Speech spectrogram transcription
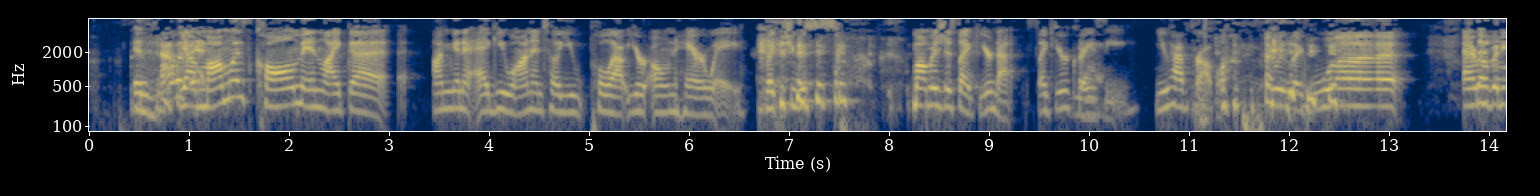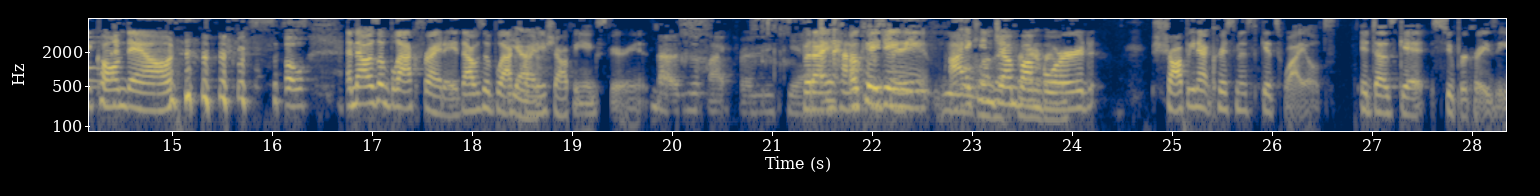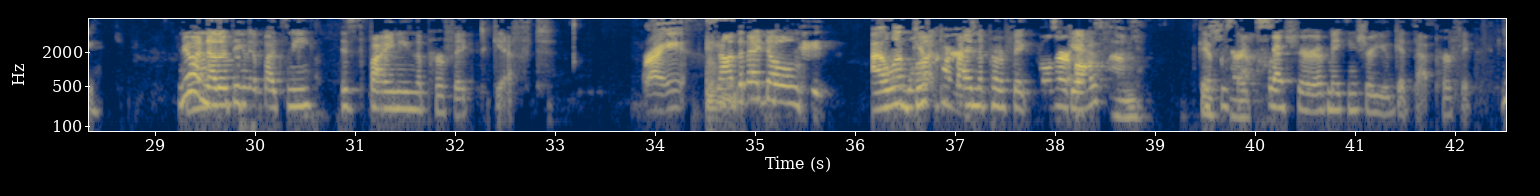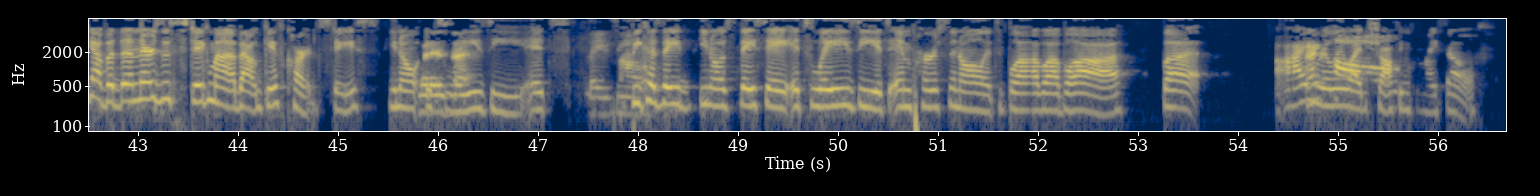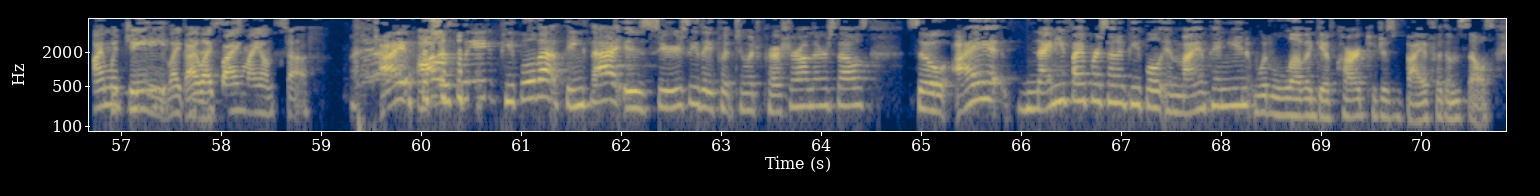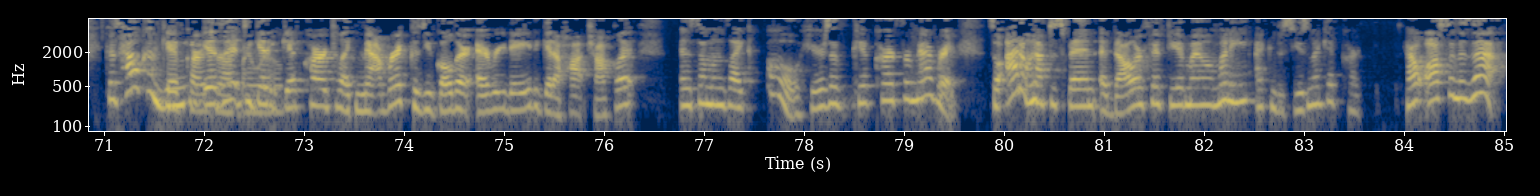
And that was yeah, it. mom was calm in like a, I'm gonna egg you on until you pull out your own hair way. Like she was, so, mom was just like, you're nuts. Like you're crazy. You have problems. I was like, what? Everybody calm down. so, and that was a Black Friday. That was a Black Yeah. Friday shopping experience. That was a Black Friday. Yeah. But I have Okay, to Jamie, say, I can jump on board. Shopping at Christmas gets wild. It does get super crazy. you know another thing that bugs me is finding the perfect gift. Right? Not that I don't I love want gift to cards. find the perfect Those are gift. awesome. It's Gift just that cards. pressure of making sure you get that perfect. Yeah, but then there's a stigma about gift cards, Stace. You know, What it's lazy. It's Lazy. Oh. because they, you know, they say it's lazy, it's impersonal, it's blah, blah, blah. But I, I really call- like shopping for myself. I'm with Jamie. Like, I like buying my own stuff. I honestly, people that think that is seriously, they put too much pressure on themselves. So I, 95% of people, in my opinion, would love a gift card to just buy for themselves. Cause how convenient is it to get a gift card to like Maverick cause you go there every day to get a hot chocolate and someone's like, oh, here's a gift card for Maverick. So I don't have to spend a dollar fifty of my own money. I can just use my gift card. How awesome is that?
